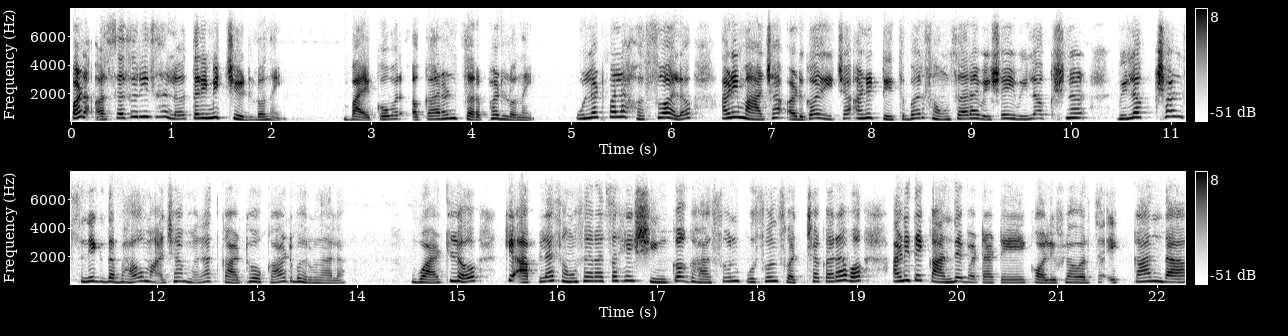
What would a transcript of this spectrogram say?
पण असं जरी झालं तरी मी चिडलो नाही. बायकोवर अकारण चरफडलो नाही. उलट मला हसू आलं आणि माझ्या अडगळीच्या आणि टिचभर संसाराविषयी विलक्षण विलक्षण स्निग्ध भाव माझ्या मनात काठोकाठ भरून आला. वाटलं की आपल्या संसाराचं हे शिंक घासून पुसून स्वच्छ करावं आणि ते कांदे बटाटे कॉलीफ्लॉवरचा एक कांदा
